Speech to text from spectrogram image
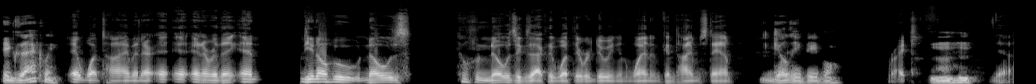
Exactly. At what time and and everything. And do you know who knows who knows exactly what they were doing and when and can timestamp? Guilty people. Right. Mm-hmm. Yeah.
